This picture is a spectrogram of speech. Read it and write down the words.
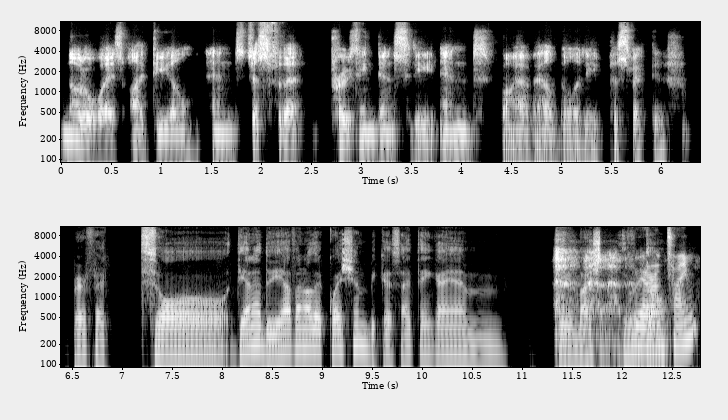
not always ideal. And just for that protein density and bioavailability perspective. Perfect. So, Diana, do you have another question? Because I think I am pretty much. We're on time.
